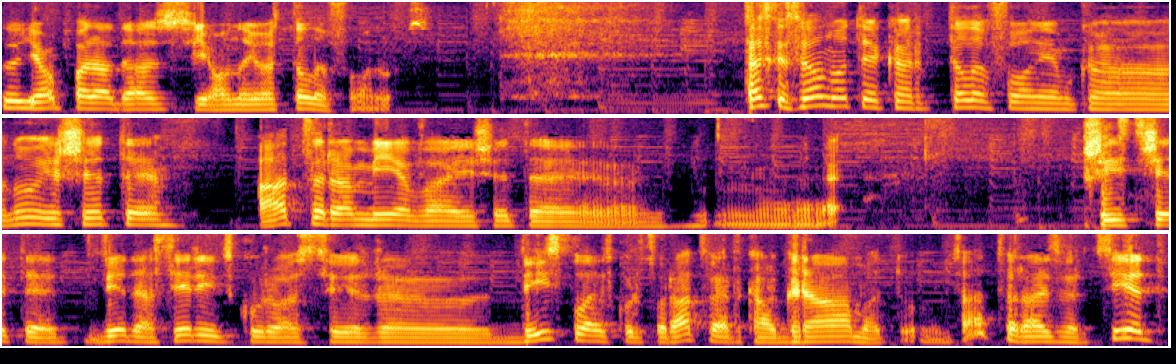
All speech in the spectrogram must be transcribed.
jau parādās jaunajos telefonos. Tas, kas vēl notiek ar telefoniem, ka nu, ir šie atveramie vai šie te, šīs viedās ierīces, kuros ir uh, displejs, kurus var atvērt kā grāmatu. Viņš atver, aizver ciet.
